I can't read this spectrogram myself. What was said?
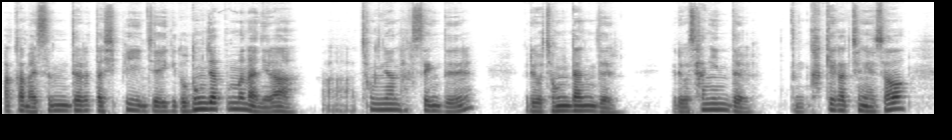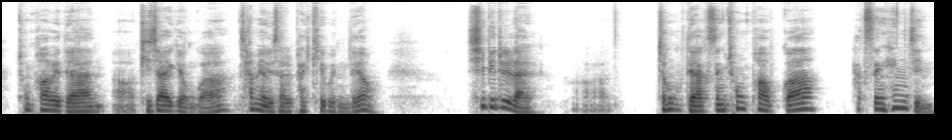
아까 말씀드렸다시피 이제 이게 노동자뿐만 아니라 아, 청년 학생들 그리고 정당들 그리고 상인들 등 각계각층에서 총파업에 대한 어, 기자회견과 참여 의사를 밝히고 있는데요. 11일 날 어, 전국 대학생 총파업과 학생 행진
